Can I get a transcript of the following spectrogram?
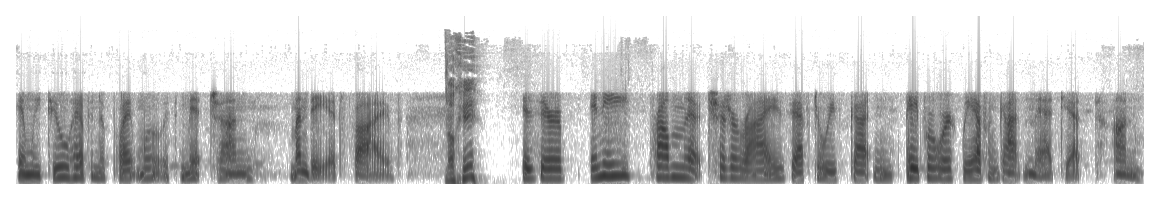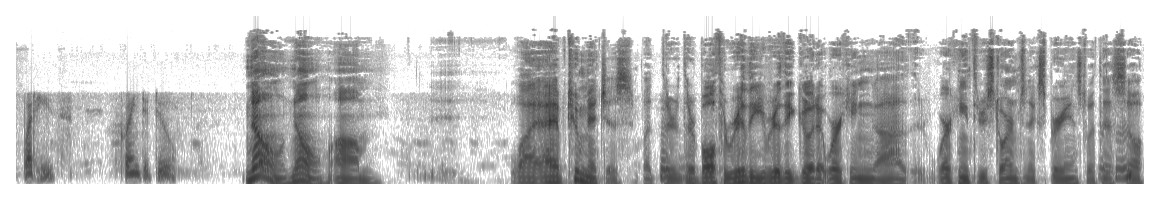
And we do have an appointment with Mitch on Monday at 5. Okay. Is there any problem that should arise after we've gotten paperwork? We haven't gotten that yet on what he's going to do. No, no. Um, well, I have two Mitches, but they're they're both really, really good at working uh, working through storms and experienced with this. So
